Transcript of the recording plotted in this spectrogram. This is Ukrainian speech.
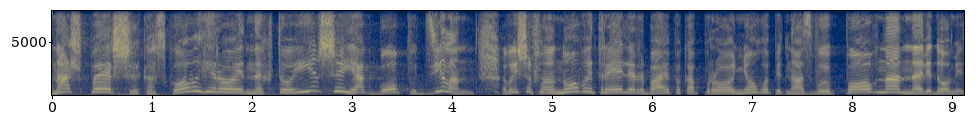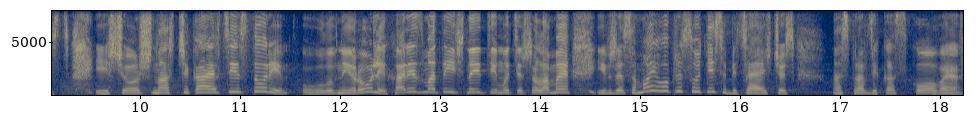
Наш перший казковий герой не хто інший, як Боб Ділан. Вийшов новий трейлер байпека про нього під назвою Повна невідомість. І що ж нас чекає в цій історії? У головній ролі харизматичний Тімоті Шаламе, і вже сама його присутність обіцяє щось насправді казкове.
